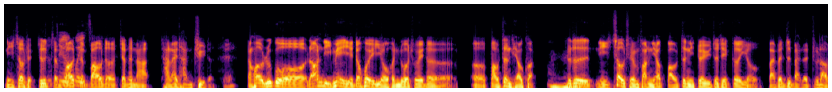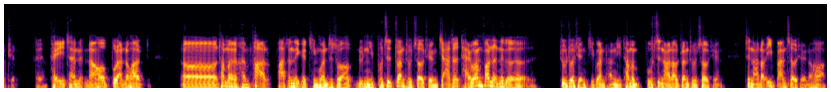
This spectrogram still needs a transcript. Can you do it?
你授权就是整包整包的这样的拿谈来谈去的，然后如果然后里面也都会有很多所谓的呃保证条款，就是你授权方你要保证你对于这些歌有百分之百的主导权，对，可以才能，然后不然的话，呃，他们很怕发生的一个情况就是说，你不是专属授权，假设台湾方的那个著作权集管团体，他们不是拿到专属授权，是拿到一般授权的话，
